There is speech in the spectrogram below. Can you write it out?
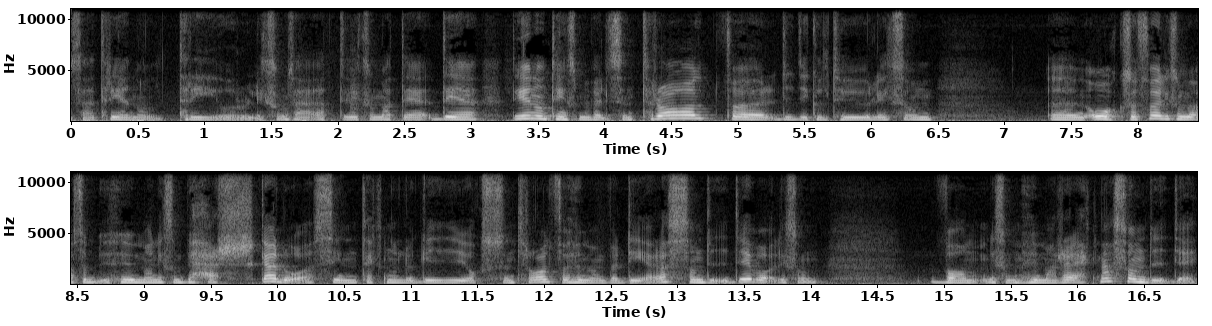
så här 303 och liksom, så här, att, liksom, att det, det, det är någonting som är väldigt centralt för DJ-kultur. Liksom, ehm, och också för liksom, alltså, hur man liksom behärskar då sin teknologi är också centralt för hur man värderas som DJ. Var, liksom, vad, liksom, hur man räknas som DJ.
